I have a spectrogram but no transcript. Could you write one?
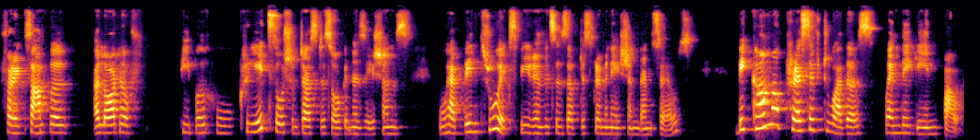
for example, a lot of people who create social justice organizations who have been through experiences of discrimination themselves become oppressive to others when they gain power.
